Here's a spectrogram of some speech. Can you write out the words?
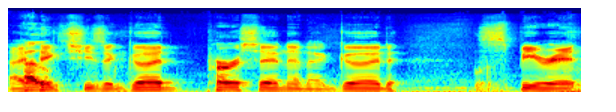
I, I- think she's a good person and a good spirit.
